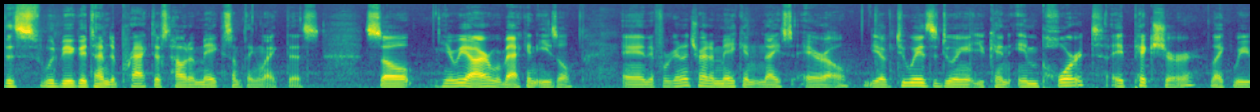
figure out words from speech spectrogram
this would be a good time to practice how to make something like this. So here we are, we're back in easel. And if we're going to try to make a nice arrow, you have two ways of doing it. You can import a picture like we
